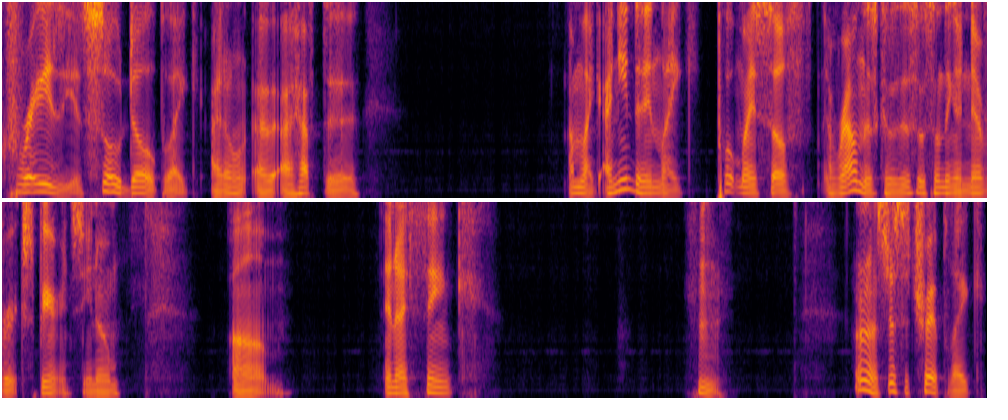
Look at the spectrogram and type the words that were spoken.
crazy. It's so dope. Like, I don't, I, I have to, I'm like, I need to in like put myself around this because this is something I never experienced, you know? Um, and I think, hmm. I don't know. It's just a trip. Like,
